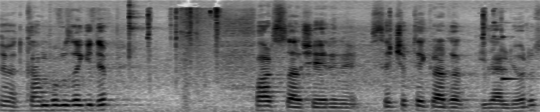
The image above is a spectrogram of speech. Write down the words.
Evet, kampımıza gidip Farslar şehrini seçip tekrardan ilerliyoruz.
